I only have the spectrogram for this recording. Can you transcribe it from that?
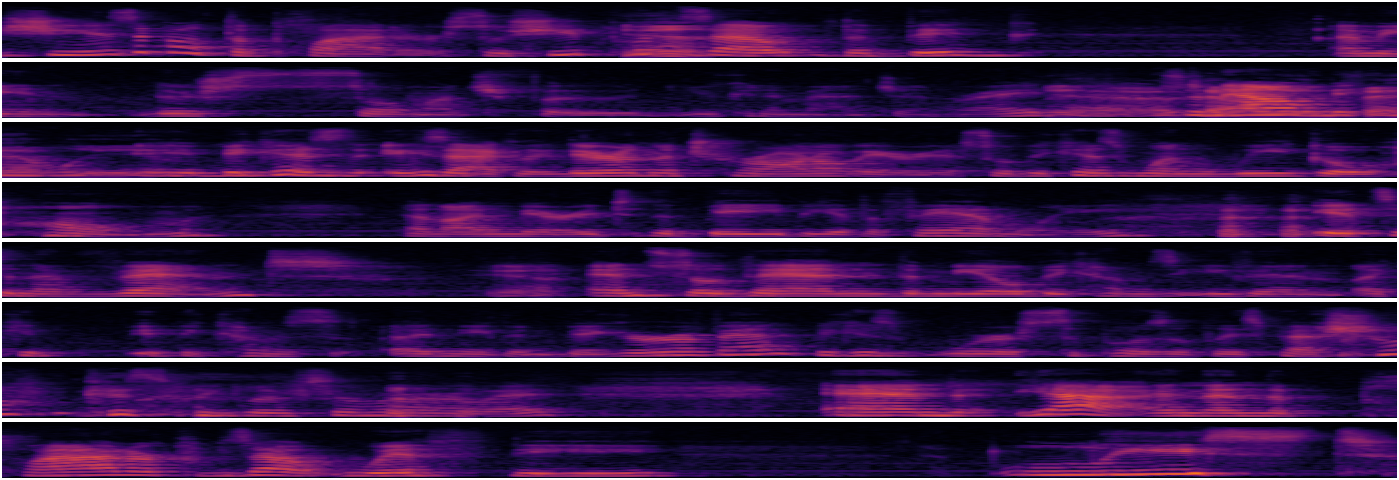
she is about the platter, so she puts Yeah. out the big. I mean, there's so much food you can imagine, right? yeah, so Italian now be- family. Eh, And, because exactly they're in the Toronto area. So because when we go home, and I'm married to the baby of the family, it's an event. Yeah. And so then the meal becomes even like it, it becomes an even bigger event because we're supposedly special because we live so far away. And yeah, and then the platter comes out with the least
